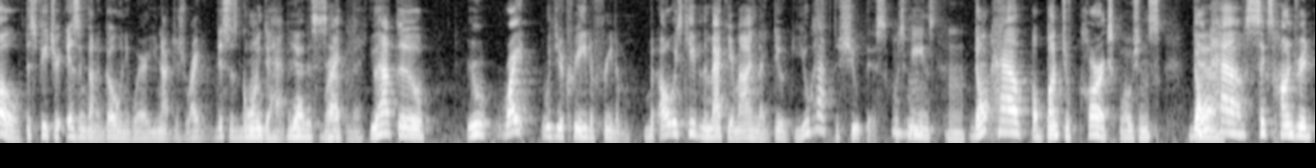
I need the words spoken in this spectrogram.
oh, this feature isn't gonna go anywhere. You're not just writing. This is going to happen. Yeah, this is right? happening. You have to. You write with your creative freedom, but always keep in the back of your mind, like, dude, you have to shoot this, which mm-hmm. means mm. don't have a bunch of car explosions. Don't Yeah. have 600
